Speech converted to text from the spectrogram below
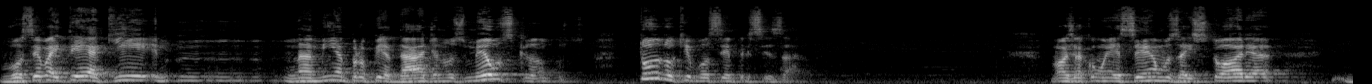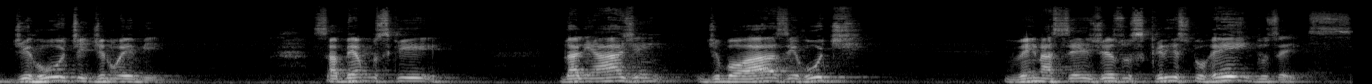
Você vai ter aqui na minha propriedade, nos meus campos, tudo o que você precisar. Nós já conhecemos a história de Ruth e de Noemi. Sabemos que da linhagem de Boaz e Ruth vem nascer Jesus Cristo, Rei dos Reis.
